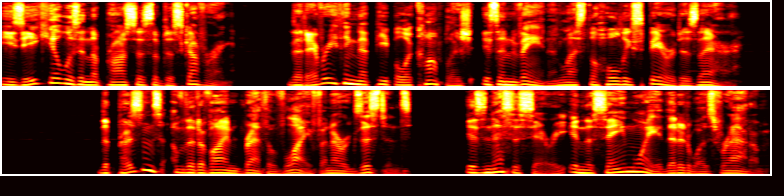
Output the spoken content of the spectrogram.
Ezekiel was in the process of discovering that everything that people accomplish is in vain unless the Holy Spirit is there. The presence of the divine breath of life in our existence is necessary in the same way that it was for Adam.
